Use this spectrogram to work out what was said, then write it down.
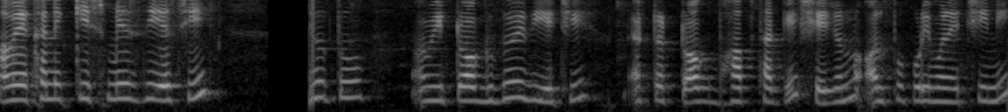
আমি এখানে কিশমিশ দিয়েছি। যেহেতু আমি টক দই দিয়েছি, একটা টক ভাব থাকে, সেই জন্য অল্প পরিমাণে চিনি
